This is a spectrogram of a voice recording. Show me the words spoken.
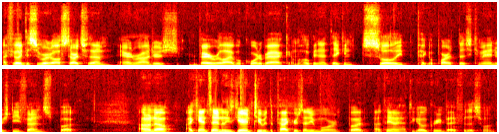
I feel like this is where it all starts for them. Aaron Rodgers, very reliable quarterback. I'm hoping that they can slowly pick apart this Commanders defense, but I don't know. I can't say anything's guaranteed with the Packers anymore, but I think I have to go Green Bay for this one.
